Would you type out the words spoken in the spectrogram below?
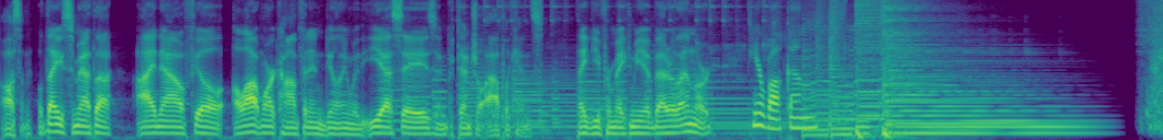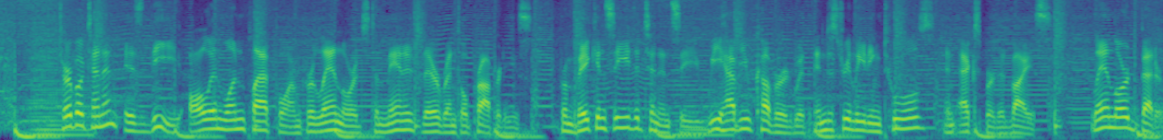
Awesome. Well, thank you, Samantha. I now feel a lot more confident dealing with ESAs and potential applicants. Thank you for making me a better landlord. You're welcome. TurboTenant is the all in one platform for landlords to manage their rental properties. From vacancy to tenancy, we have you covered with industry leading tools and expert advice. Landlord better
